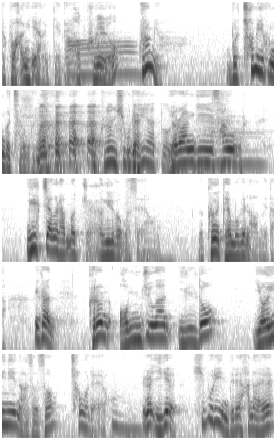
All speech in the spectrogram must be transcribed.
왕위에 앉게 돼요. 아, 그래요? 그럼요. 뭘 처음 읽은 것처럼 그래요. 그런 식으로 해야 또. 열왕기상 1장을 한번 쭉 읽어보세요. 그 대목에 나옵니다. 그러니까 그런 엄중한 일도 여인이 나서서 청을 해요. 그러니까 이게 히브리인들의 하나의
